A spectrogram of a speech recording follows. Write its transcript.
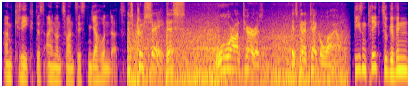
am Krieg des 21. Jahrhunderts. This crusade, this war on terrorism diesen Krieg zu gewinnen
